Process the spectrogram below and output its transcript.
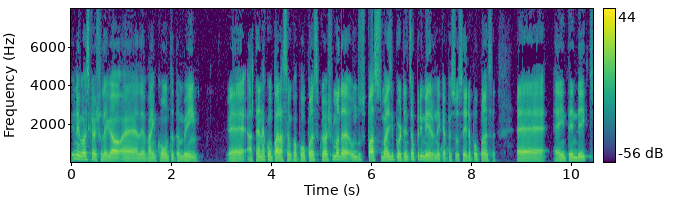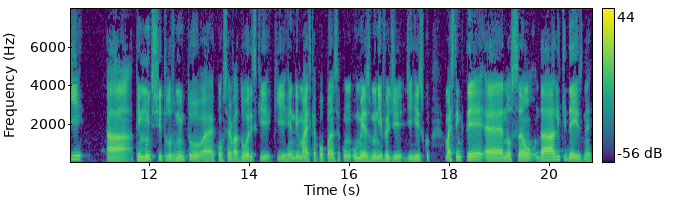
E um negócio que eu acho legal é levar em conta também é, até na comparação com a poupança, porque eu acho que da, um dos passos mais importantes é o primeiro, né? Que é a pessoa sair da poupança. É, é entender que a, tem muitos títulos muito é, conservadores que, que rendem mais que a poupança com o mesmo nível de, de risco, mas tem que ter é, noção da liquidez, né?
